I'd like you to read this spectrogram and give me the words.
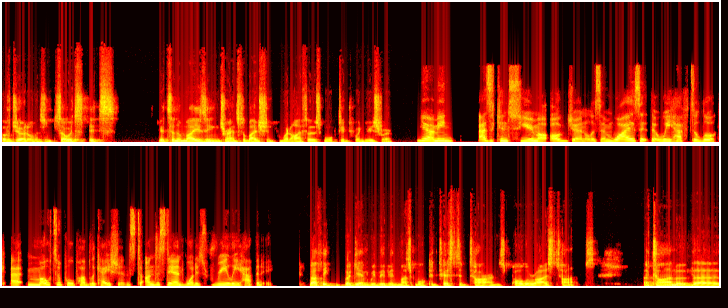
of journalism. So it's it's it's an amazing transformation when I first walked into a newsroom. Yeah, I mean, as a consumer of journalism, why is it that we have to look at multiple publications to understand what is really happening? I think, again, we live in much more contested times, polarized times, a time of, uh,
